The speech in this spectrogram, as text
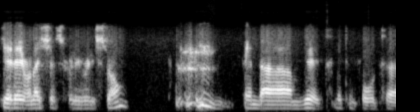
yeah, their relationship's really really strong, and um, yeah, looking forward to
